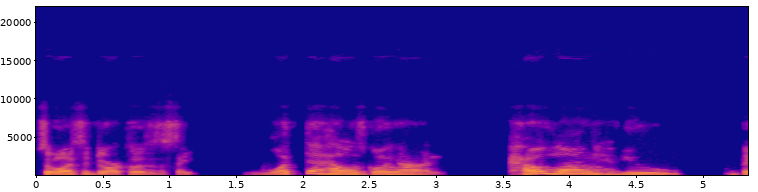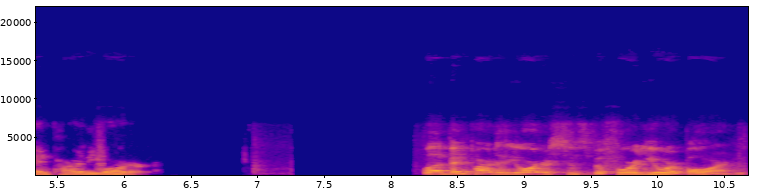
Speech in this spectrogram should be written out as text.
So once the door closes, I say, "What the hell is going on? How long have you been part of the order?" Well, I've been part of the order since before you were born.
